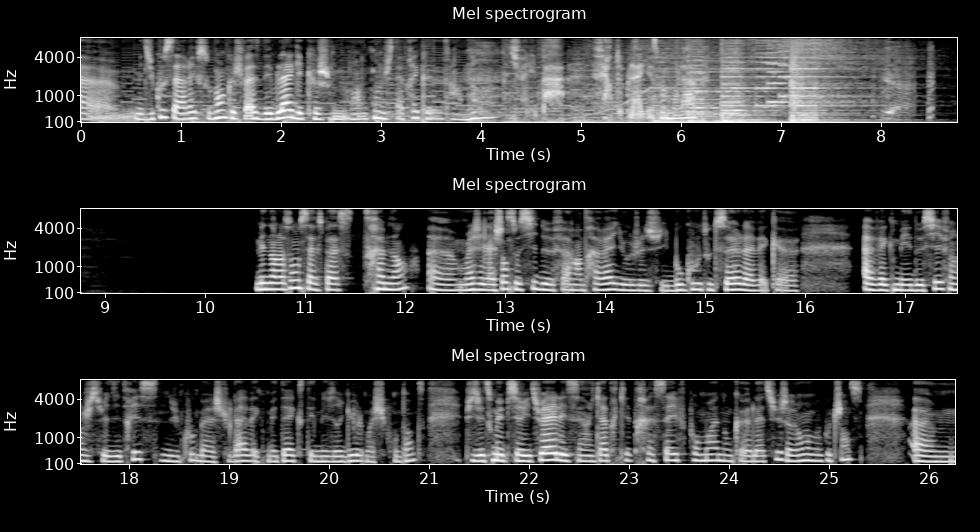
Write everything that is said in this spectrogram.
Euh, mais du coup, ça arrive souvent que je fasse des blagues et que je me rende compte juste après que, enfin, non, il fallait pas faire de blagues à ce moment-là. Mais dans l'ensemble, ça se passe très bien. Euh, moi, j'ai la chance aussi de faire un travail où je suis beaucoup toute seule avec, euh, avec mes dossiers. Je suis éditrice, du coup, bah, je suis là avec mes textes et mes virgules. Moi, je suis contente. Puis j'ai tous mes petits rituels et c'est un cadre qui est très safe pour moi. Donc euh, là-dessus, j'ai vraiment beaucoup de chance. Euh,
